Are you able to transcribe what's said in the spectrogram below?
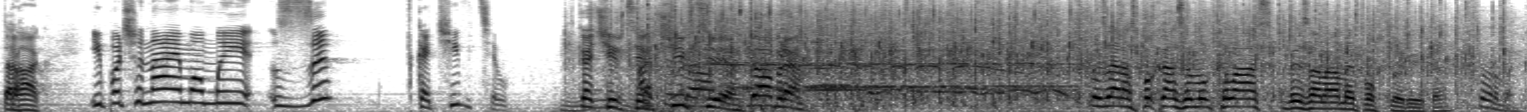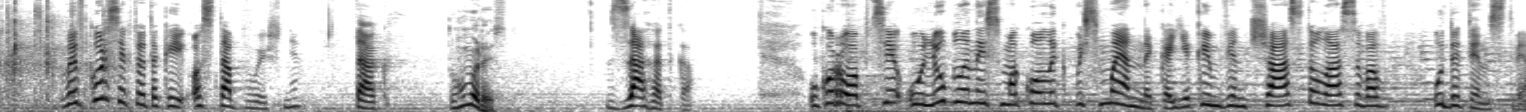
Так. І починаємо ми з ткачівців. Ткачівці. Ткачівці. Добре. Ми зараз показуємо клас, ви за нами повторюєте. Все нормально. Ви в курсі, хто такий Остап Вишня? Так. Гуморист. Загадка. У коробці улюблений смаколик письменника, яким він часто ласував у дитинстві.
